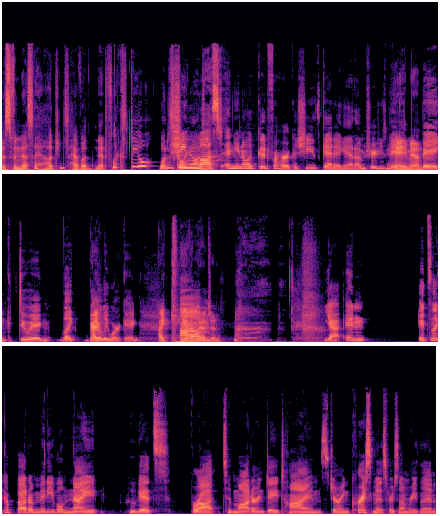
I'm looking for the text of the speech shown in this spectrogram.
Does Vanessa Hudgens have a Netflix deal? What is she going on? She must, and you know what? Good for her because she's getting it. I'm sure she's making man. bank doing like barely working. I can't Um, imagine. Yeah, and it's like about a medieval knight who gets brought to modern day times during Christmas for some reason,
